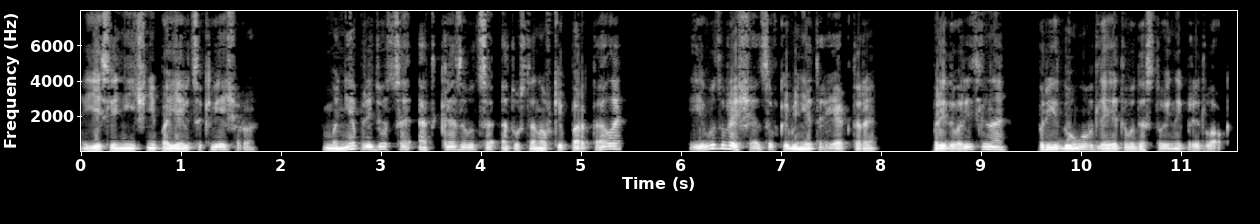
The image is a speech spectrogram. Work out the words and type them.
Если Нич не появится к вечеру, мне придется отказываться от установки портала и возвращаться в кабинет ректора, предварительно придумав для этого достойный предлог.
